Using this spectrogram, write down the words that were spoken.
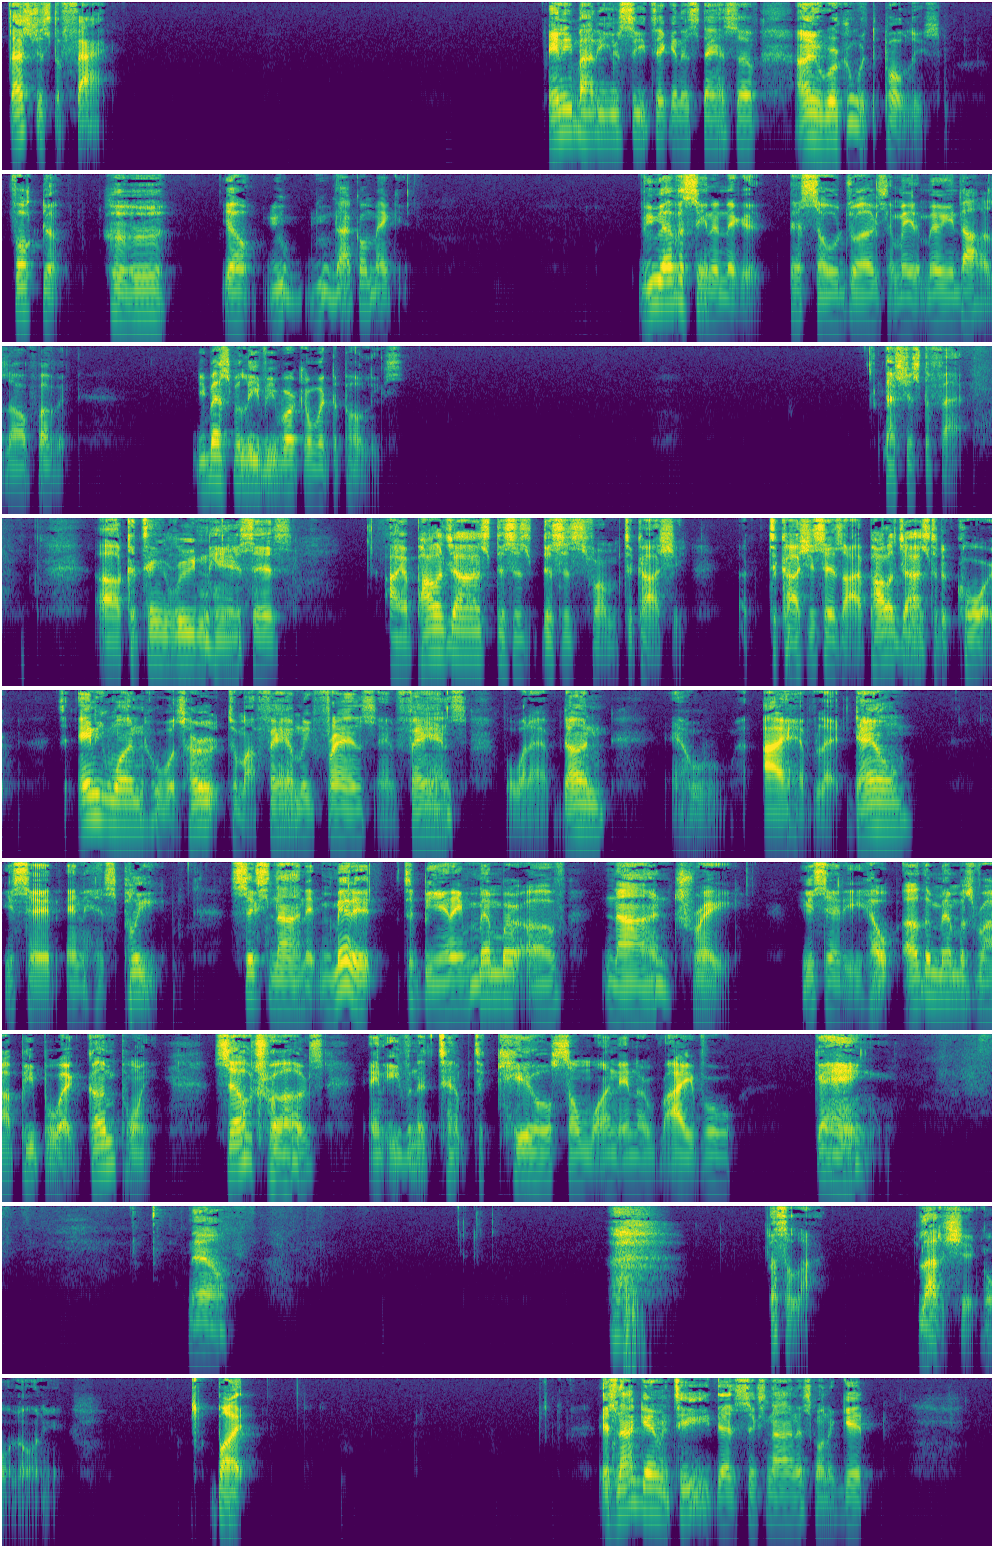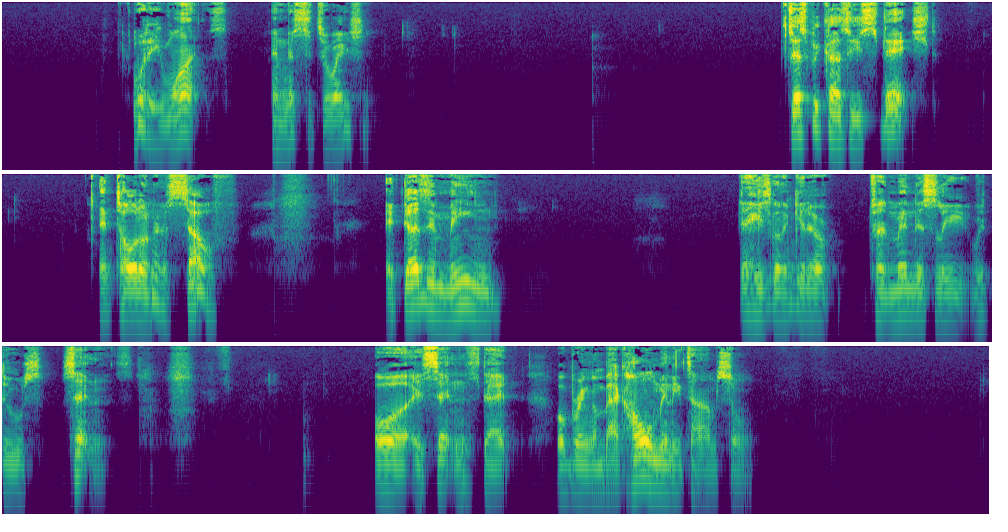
That's just a fact. Anybody you see taking a stance of, I ain't working with the police. Fucked up. Yo, you you not gonna make it. You ever seen a nigga that sold drugs and made a million dollars off of it? You best believe he working with the police. That's just a fact. Uh, continue reading here. It says, "I apologize." This is this is from Tekashi. Takashi Tekashi says, "I apologize to the court, to anyone who was hurt, to my family, friends, and fans for what I have done and who I have let down." He said in his plea, Six Nine admitted to being a member of Nine Trey. He said he helped other members rob people at gunpoint, sell drugs, and even attempt to kill someone in a rival gang. Now, that's a lot. A lot of shit going on here. But it's not guaranteed that six nine is going to get what he wants in this situation. Just because he snitched and told on himself, it doesn't mean that he's going to get a tremendously reduced sentence or a sentence that or bring him back home anytime soon.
